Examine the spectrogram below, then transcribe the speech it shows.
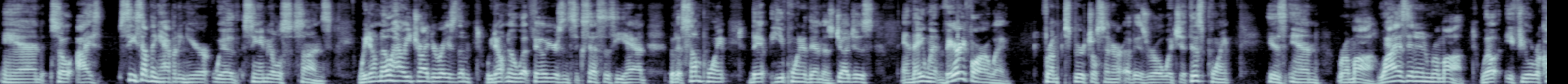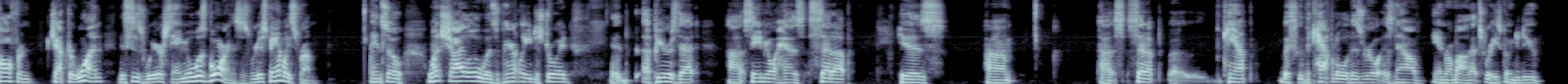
And so I see something happening here with Samuel's sons. We don't know how he tried to raise them. We don't know what failures and successes he had, but at some point they, he appointed them as judges and they went very far away from the spiritual center of Israel, which at this point is in Ramah. Why is it in Ramah? Well, if you'll recall from chapter one, this is where Samuel was born. This is where his family's from. And so once Shiloh was apparently destroyed, it appears that uh, Samuel has set up his um, uh, set up uh, camp. Basically, the capital of Israel is now in Ramah. That's where he's going to do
